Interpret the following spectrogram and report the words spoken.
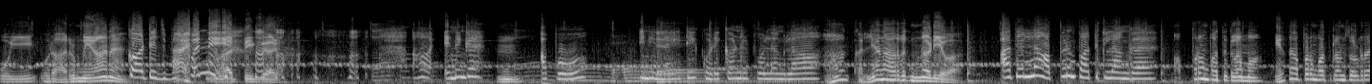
போய் ஒரு அருமையான காட்டேஜ் புக் பண்ணி. என்னங்க? அப்போ இனி நைட்டே கொடைக்கானல் போலாங்களா? கல்யாணம் ஆகிறதுக்கு முன்னாடியேவா அதெல்லாம் அப்புறம் பாத்துக்கலாங்க. அப்புறம் பாத்துக்கலாமா? எதை அப்புறம் பாத்துக்கலாம்னு சொல்ற?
